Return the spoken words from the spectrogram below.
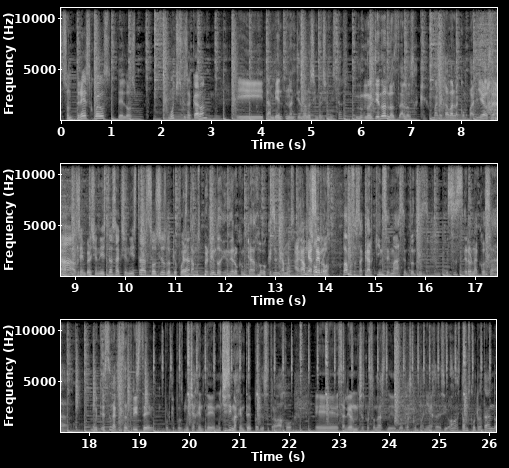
son tres juegos de los muchos que sacaron. Y también no entiendo a los inversionistas. No, no entiendo los, a los que manejaban la compañía, o sea, Ajá, o sea, inversionistas, accionistas, socios, lo que fuera. estamos perdiendo dinero con cada juego que sacamos. Hagamos ¿Qué hacemos? Vamos a sacar 15 más. Entonces, eso es- era una cosa muy- es una cosa triste porque pues mucha gente, muchísima gente perdió su trabajo. Eh, salieron muchas personas de, de otras compañías a decir, oh, estamos contratando,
